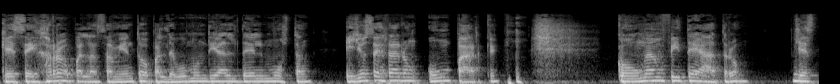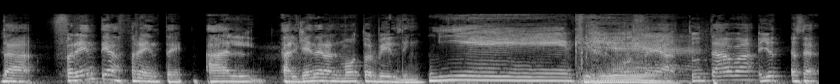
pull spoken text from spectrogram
que cerró para el lanzamiento, para el debut mundial del Mustang. Ellos cerraron un parque con un anfiteatro que está frente a frente al, al General Motor Building. Mierda. O sea, tú estabas, o sea,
